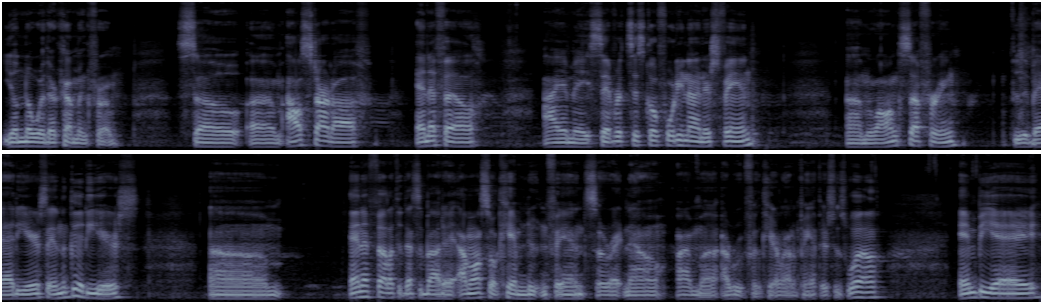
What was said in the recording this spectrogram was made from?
you'll know where they're coming from. So um, I'll start off. NFL. I am a San Francisco 49ers fan. I'm long suffering through the bad years and the good years. Um, NFL, I think that's about it. I'm also a Cam Newton fan, so right now I'm uh, I root for the Carolina Panthers as well. NBA,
